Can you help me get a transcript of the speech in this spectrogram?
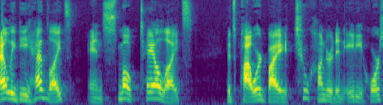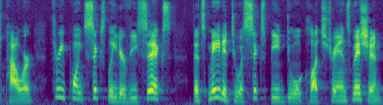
LED headlights, and smoke taillights. It's powered by a 280 horsepower, 3.6 liter V6 that's mated to a 6 speed dual clutch transmission.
